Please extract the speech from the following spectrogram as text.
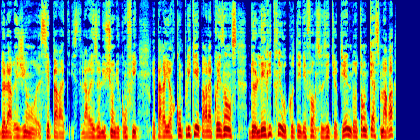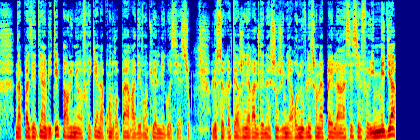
de la région séparatiste. La résolution du conflit est par ailleurs compliquée par la présence de l'Érythrée aux côtés des forces éthiopiennes, d'autant qu'Asmara n'a pas été invité par l'Union africaine à prendre part à d'éventuelles négociations. Le secrétaire général des Nations Unies a renouvelé son appel à un cessez-le-feu immédiat.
